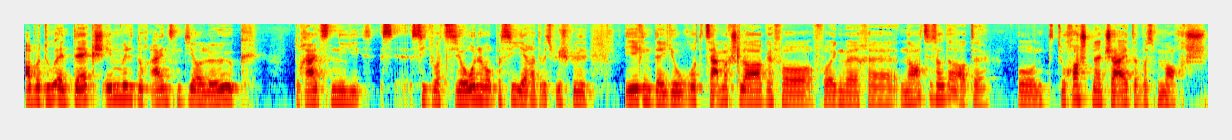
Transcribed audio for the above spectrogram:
Aber du entdeckst immer wieder durch einzelne Dialoge, durch einzelne Situationen, die passieren. Zum Beispiel irgendein Juror zusammengeschlagen von, von irgendwelchen Nazisoldaten. Und du kannst dann entscheiden, was du machst.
